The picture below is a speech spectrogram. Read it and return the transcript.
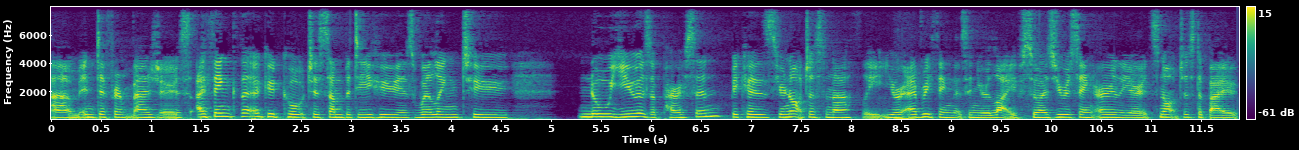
um, in different measures. I think that a good coach is somebody who is willing to know you as a person because you're not just an athlete, you're everything that's in your life. So, as you were saying earlier, it's not just about,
